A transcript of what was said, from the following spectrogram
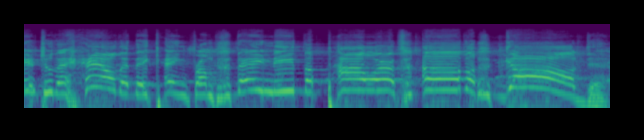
into the hell that they came from. They need the power of God.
